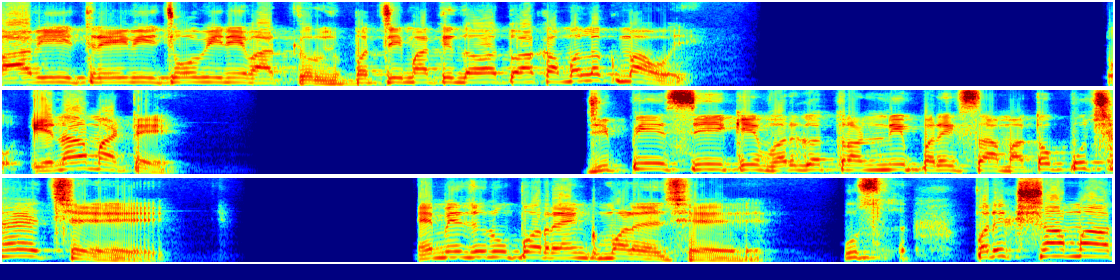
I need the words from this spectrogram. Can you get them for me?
બાવી, ત્રેવી ચોવી ની વાત કરું છું. પચી માંથી દહ તો આખા મલકમાં હોય. તો એના માટે જીપીએસસી કે વર્ગ ત્રણની પરીક્ષામાં તો પૂછાય છે. એમેઝોન ઉપર રેન્ક મળે છે. પરીક્ષામાં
